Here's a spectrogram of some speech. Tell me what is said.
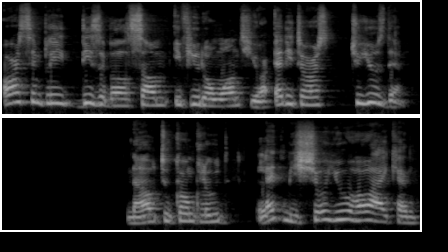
or simply disable some if you don't want your editors to use them. Now to conclude, let me show you how I can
